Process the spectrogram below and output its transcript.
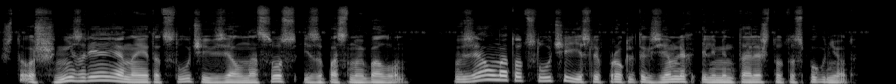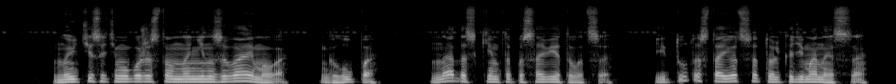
Что ж, не зря я на этот случай взял насос и запасной баллон. Взял на тот случай, если в проклятых землях элементаля что-то спугнет. Но идти с этим убожеством на неназываемого — глупо. Надо с кем-то посоветоваться. И тут остается только Демонесса.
